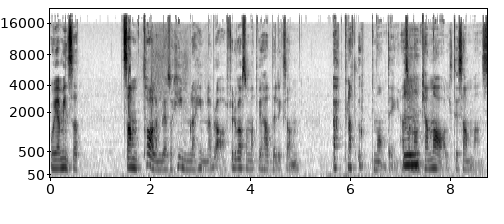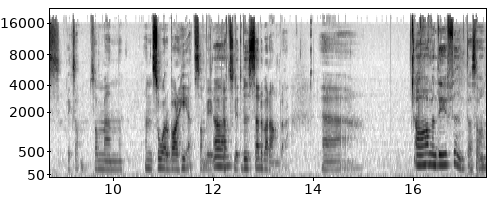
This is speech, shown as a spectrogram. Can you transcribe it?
Och jag minns att samtalen blev så himla himla bra. För det var som att vi hade liksom öppnat upp någonting. Alltså Mm. någon kanal tillsammans. Liksom. Som en, en sårbarhet som vi Ja. plötsligt visade varandra. Eh, Ja, men det är fint alltså.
